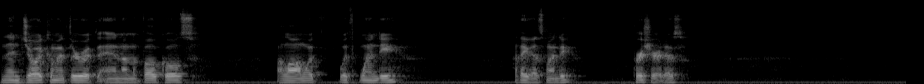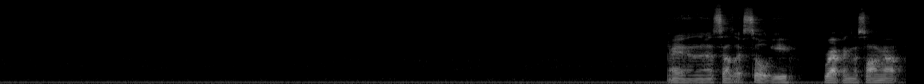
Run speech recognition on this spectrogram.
And then Joy coming through at the end on the vocals, along with with Wendy. I think that's Wendy. Pretty sure it is. And that sounds like Seulgi wrapping the song up.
